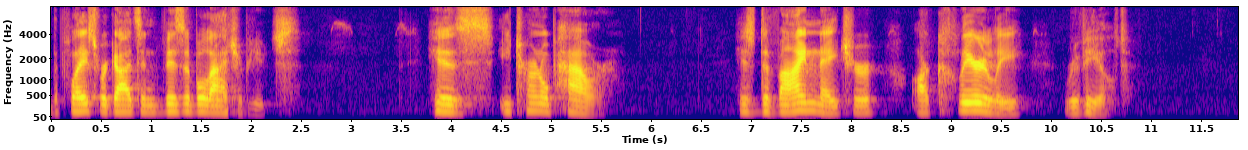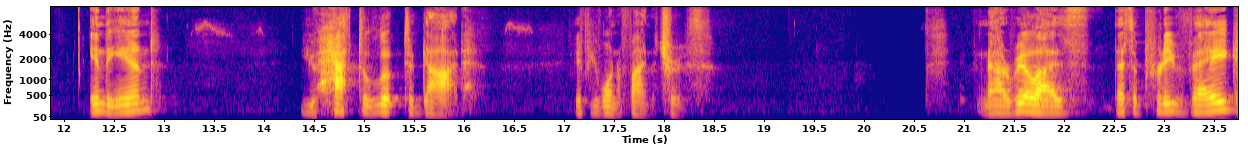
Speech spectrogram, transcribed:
the place where God's invisible attributes, his eternal power, his divine nature are clearly revealed. In the end, you have to look to God if you want to find the truth. Now, I realize that's a pretty vague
